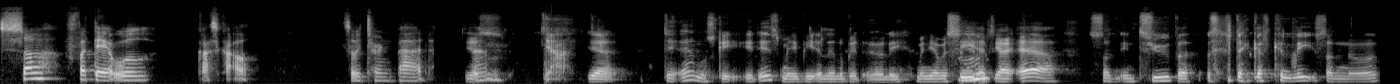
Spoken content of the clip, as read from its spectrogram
så fordærvede græskarret. So it turned bad. Yes. Um, ja. Ja, det er måske, it is maybe a little bit early, men jeg vil sige, Mhm. at jeg er sådan en type, der godt kan lide sådan noget.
